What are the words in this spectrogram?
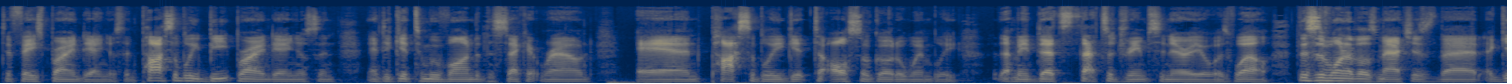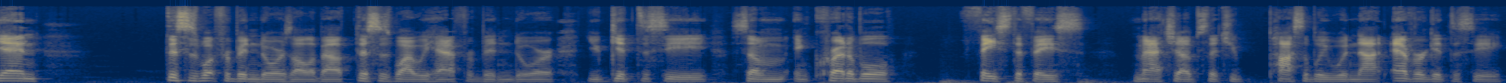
to face Bryan Danielson, possibly beat Bryan Danielson, and to get to move on to the second round, and possibly get to also go to Wembley. I mean, that's that's a dream scenario as well. This is one of those matches that, again this is what Forbidden Door is all about. This is why we have Forbidden Door. You get to see some incredible face to face matchups that you possibly would not ever get to see.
